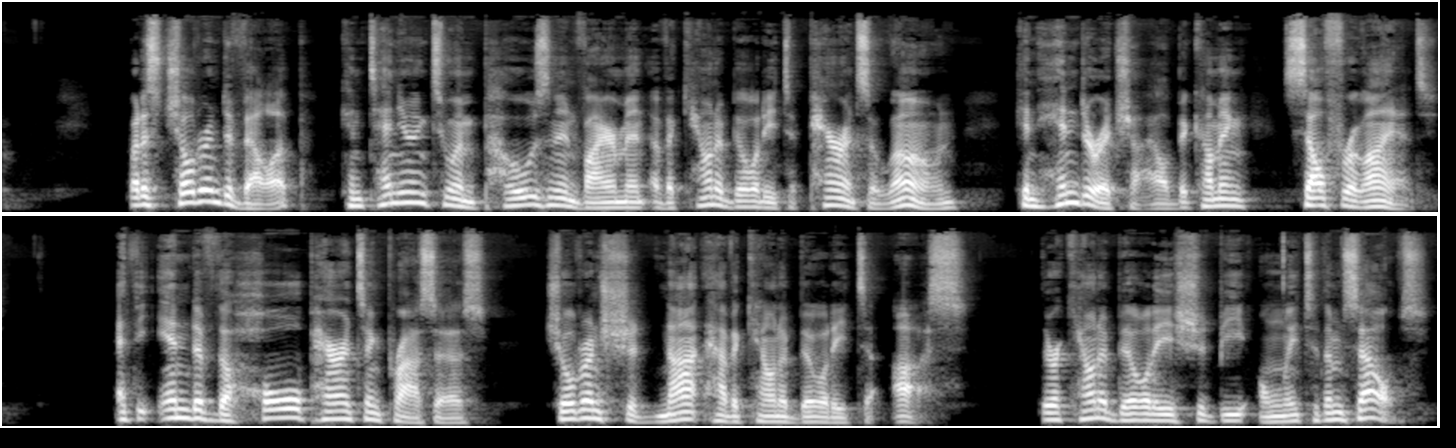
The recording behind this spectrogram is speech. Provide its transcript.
But as children develop, continuing to impose an environment of accountability to parents alone can hinder a child becoming self reliant. At the end of the whole parenting process, Children should not have accountability to us. Their accountability should be only to themselves.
